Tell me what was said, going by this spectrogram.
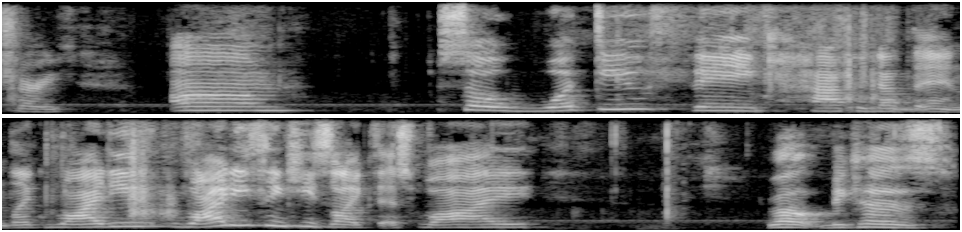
sorry. Um so what do you think happened at the end? Like why do you why do you think he's like this? Why Well, because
